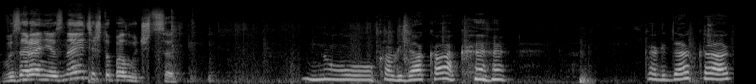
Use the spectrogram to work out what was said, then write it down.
вы заранее знаете, что получится? Ну, когда как. Когда как.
